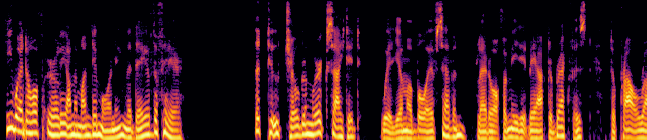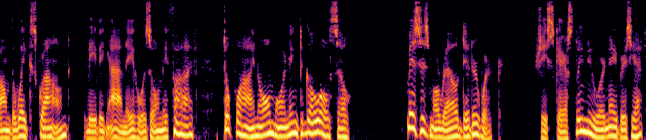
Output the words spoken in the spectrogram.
He went off early on the Monday morning, the day of the fair. The two children were excited. William, a boy of seven, fled off immediately after breakfast to prowl round the Wakes ground, leaving Annie, who was only five, to whine all morning to go also. Mrs. Morel did her work. She scarcely knew her neighbours yet,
